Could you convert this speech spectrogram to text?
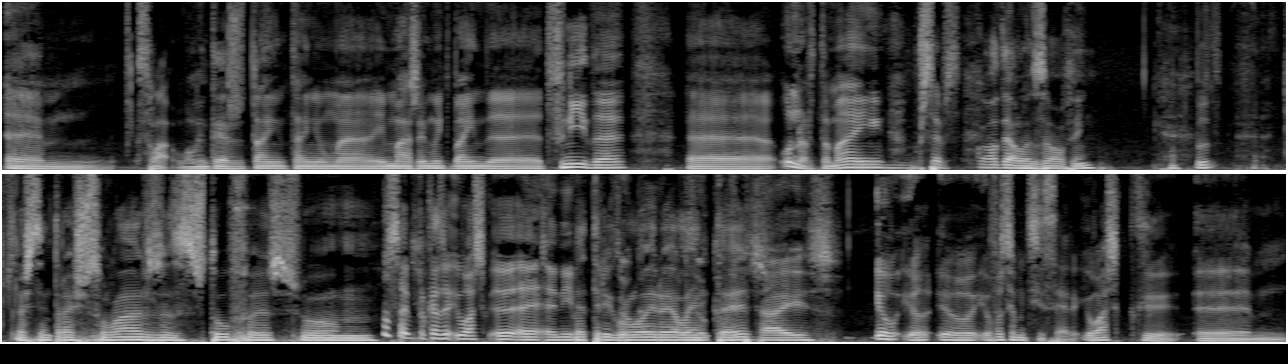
Ahm, sei lá, o Alentejo tem, tem uma imagem muito bem de- definida, ah, o Norte também, percebe-se. Qual delas ouvem? As centrais solares, as estufas, o Não sei, por acaso, eu acho que a, a nível. a trigoleira alentejo. Eu, eu, eu, eu vou ser muito sincero, eu acho que hum,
